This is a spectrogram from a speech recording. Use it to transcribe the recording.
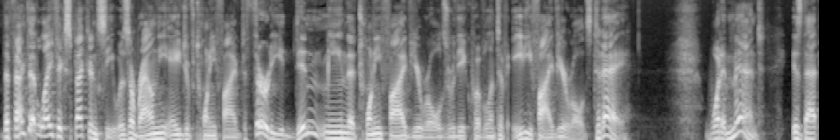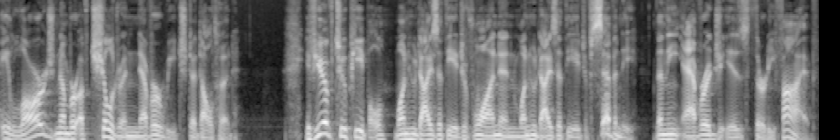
The fact that life expectancy was around the age of 25 to 30 didn't mean that 25 year olds were the equivalent of 85 year olds today. What it meant is that a large number of children never reached adulthood. If you have two people, one who dies at the age of 1 and one who dies at the age of 70, then the average is 35.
